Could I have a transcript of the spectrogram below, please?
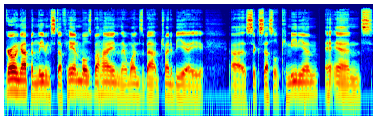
growing up and leaving stuffed animals behind, and then one's about trying to be a uh, successful comedian, and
